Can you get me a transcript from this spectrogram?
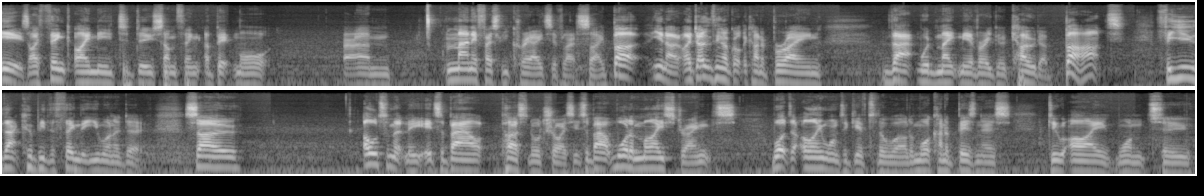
is. I think I need to do something a bit more um, manifestly creative, let's say. But, you know, I don't think I've got the kind of brain that would make me a very good coder. But for you, that could be the thing that you want to do. So ultimately, it's about personal choice. It's about what are my strengths, what do I want to give to the world, and what kind of business do I want to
